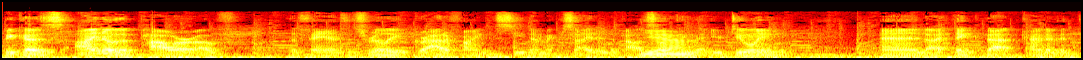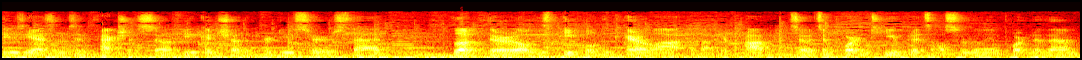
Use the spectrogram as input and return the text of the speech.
because I know the power of the fans, it's really gratifying to see them excited about Yeah. something that you're doing, and I think that kind of enthusiasm is infectious. So if you can show the producers that. Look, there are all these people who care a lot about your product, so it's important to you, but it's also really important to them.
